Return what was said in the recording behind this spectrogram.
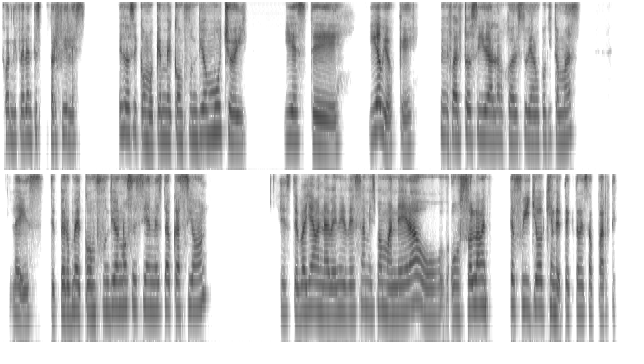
con diferentes perfiles. Eso así como que me confundió mucho y, y este, y obvio que me faltó sí a lo mejor estudiar un poquito más, este, pero me confundió, no sé si en esta ocasión este, vayan a venir de esa misma manera o, solamente fui yo quien detectó esa parte?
